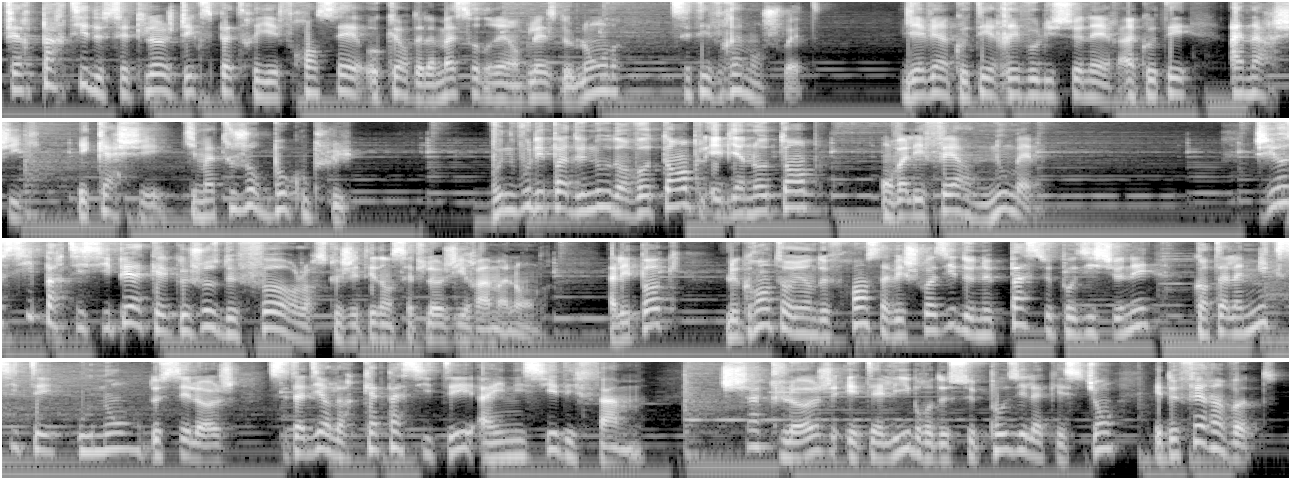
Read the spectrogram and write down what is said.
Faire partie de cette loge d'expatriés français au cœur de la maçonnerie anglaise de Londres, c'était vraiment chouette. Il y avait un côté révolutionnaire, un côté anarchique et caché qui m'a toujours beaucoup plu. Vous ne voulez pas de nous dans vos temples? Eh bien nos temples, on va les faire nous-mêmes. J'ai aussi participé à quelque chose de fort lorsque j'étais dans cette loge IRAM à Londres. À l'époque, le Grand Orient de France avait choisi de ne pas se positionner quant à la mixité ou non de ces loges, c'est-à-dire leur capacité à initier des femmes. Chaque loge était libre de se poser la question et de faire un vote.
